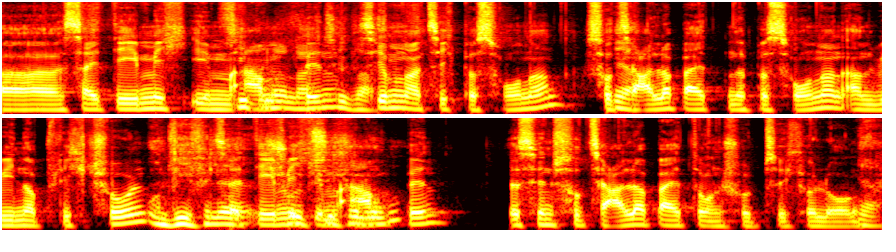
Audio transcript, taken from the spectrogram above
Äh, seitdem ich im 97 Amt bin, was? 97 Personen, sozialarbeitende ja. Personen an Wiener Pflichtschulen. Und wie viele Seitdem ich im Amt bin, das sind Sozialarbeiter und Schulpsychologen. Ja.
